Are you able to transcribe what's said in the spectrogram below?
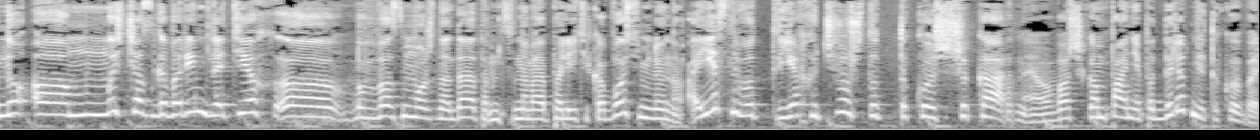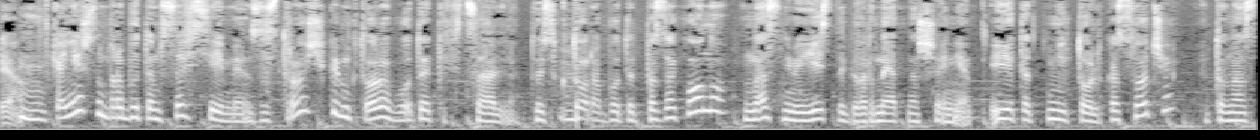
Но э, мы сейчас говорим для тех, э, возможно, да, там ценовая политика 8 миллионов. А если вот я хочу что-то такое шикарное, ваша компания подберет мне такой вариант? Конечно, мы работаем со всеми застройщиками, кто работает официально. То есть, кто работает по закону, у нас с ними есть договорные отношения. И это не только Сочи, это у нас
